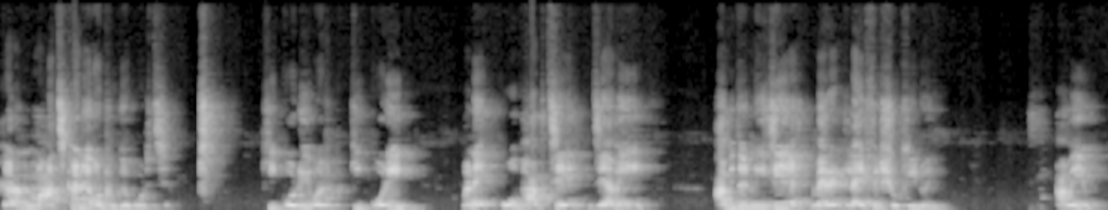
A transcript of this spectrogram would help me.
কারণ মাঝখানে ও ঢুকে পড়ছে। কি করি কি করি? মানে ও ভাবছে যে আমি আমি তো নিজে ম্যারিড লাইফে সুখী নই। আমি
